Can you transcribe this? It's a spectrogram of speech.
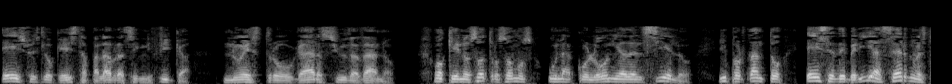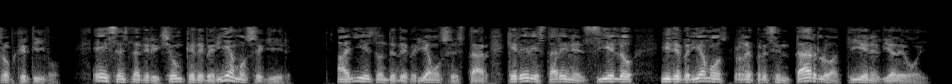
Eso es lo que esta palabra significa, nuestro hogar ciudadano o que nosotros somos una colonia del cielo, y por tanto ese debería ser nuestro objetivo. Esa es la dirección que deberíamos seguir. Allí es donde deberíamos estar, querer estar en el cielo, y deberíamos representarlo aquí en el día de hoy.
